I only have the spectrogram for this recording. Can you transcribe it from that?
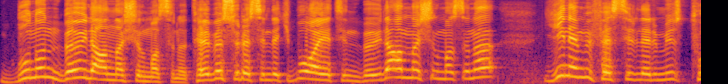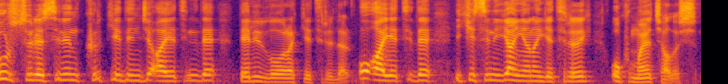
Bunun böyle anlaşılmasını Tevbe süresindeki bu ayetin böyle anlaşılmasına Yine müfessirlerimiz Tur suresinin 47. ayetini de delil olarak getirirler. O ayeti de ikisini yan yana getirerek okumaya çalışın.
